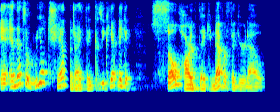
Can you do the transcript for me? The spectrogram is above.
And, and that's a real challenge, I think, because you can't make it so hard that they can never figure it out.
